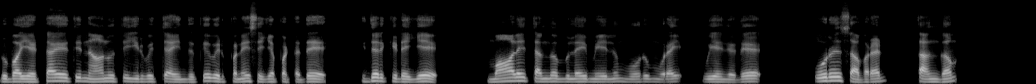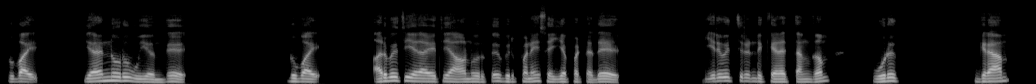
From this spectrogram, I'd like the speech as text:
ரூபாய் எட்டாயிரத்தி நானூற்றி இருபத்தி ஐந்துக்கு விற்பனை செய்யப்பட்டது. இதற்கிடையே மாலை தங்கம் விலை மேலும் ஒரு முறை உயர்ந்தது. ஒரு சவரன் தங்கம் ரூபாய் இருநூறு உயர்ந்து ரூபாய் அறுபத்தி ஏழாயிரத்தி அறநூறுக்கு விற்பனை செய்யப்பட்டது. இருபத்தி ரெண்டு கேரட் தங்கம் ஒரு கிராம்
